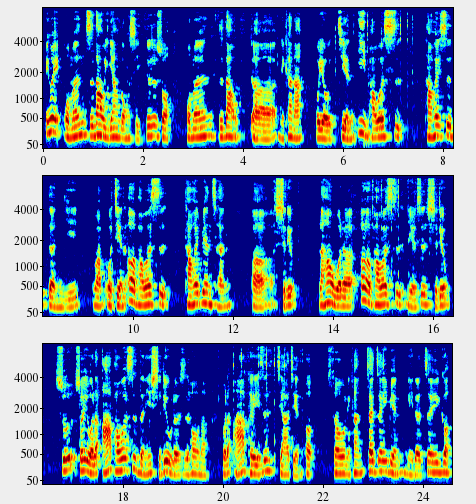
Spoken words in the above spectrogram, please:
因为我们知道一样东西，就是说我们知道，呃，你看啊，我有减一 power 四，它会是等于，我我减二 power 四，它会变成呃十六，然后我的二 power 四也是十六，所所以我的 r power 四等于十六的时候呢，我的 r 可以是加减二。so 你看，在这一边，你的这一个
